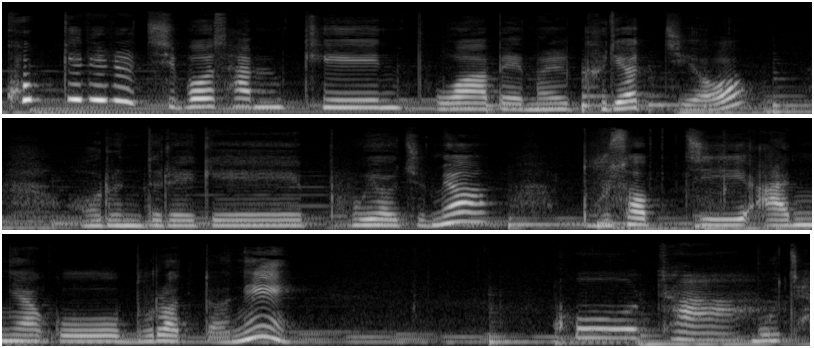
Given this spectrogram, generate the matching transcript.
코끼리를 집어삼킨 보아뱀을 그렸지요. 어른들에게 보여주며 무섭지 않냐고 물었더니 코자 모자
